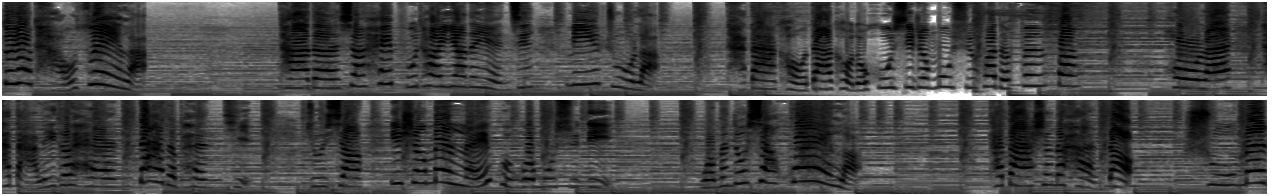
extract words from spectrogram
都要陶醉了。他的像黑葡萄一样的眼睛眯住了，他大口大口地呼吸着苜蓿花的芬芳。后来，他打了一个很大的喷嚏，就像一声闷雷滚过苜蓿地，我们都吓坏了。他大声地喊道：“鼠们，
